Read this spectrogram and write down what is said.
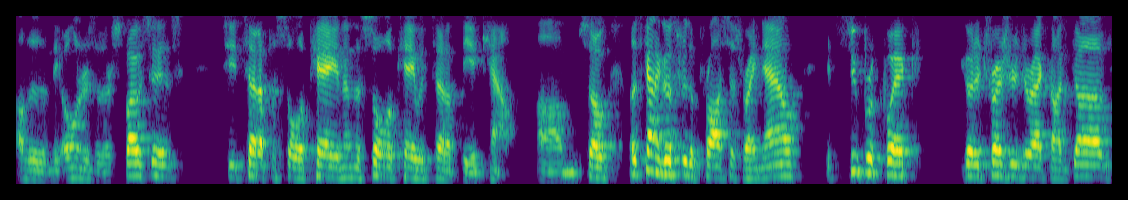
other than the owners or their spouses. So you'd set up a solo K, and then the solo K would set up the account. Um, so let's kind of go through the process right now. It's super quick. You go to treasurydirect.gov.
